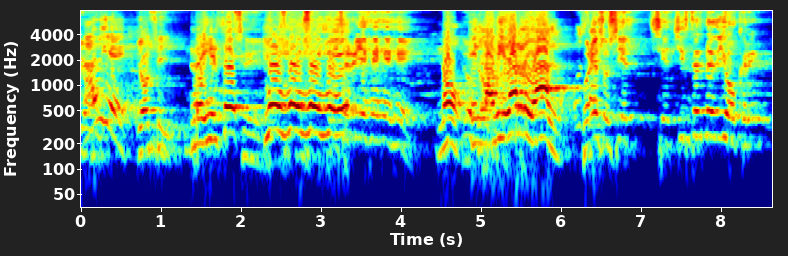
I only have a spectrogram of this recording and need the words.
Nadie. Yo sí. Reírse Sí. jejejeje. Se ríe, jejeje. No, Yo en la vida real. Por eso, si el, si el chiste es mediocre,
